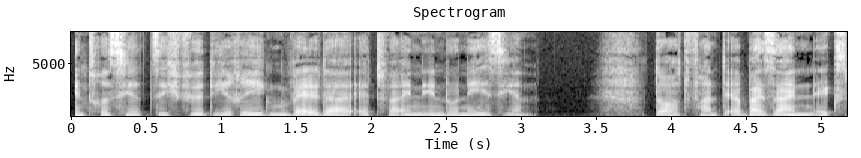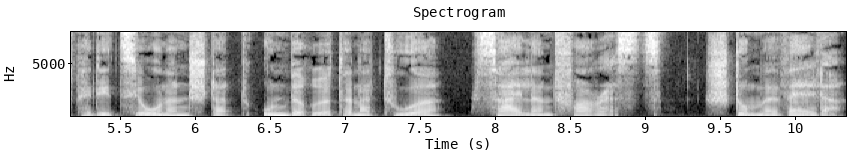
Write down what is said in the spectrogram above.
interessiert sich für die Regenwälder etwa in Indonesien. Dort fand er bei seinen Expeditionen statt unberührter Natur Silent Forests, stumme Wälder.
